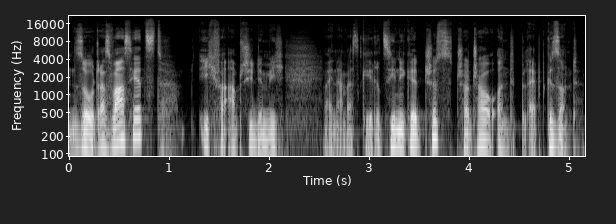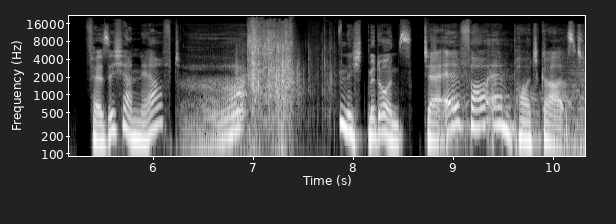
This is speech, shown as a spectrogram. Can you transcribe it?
So, das war's jetzt. Ich verabschiede mich. Mein Name ist Gerrit Zienicke. Tschüss, ciao, ciao und bleibt gesund. Versichern nervt? Nicht mit uns. Der LVM-Podcast.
